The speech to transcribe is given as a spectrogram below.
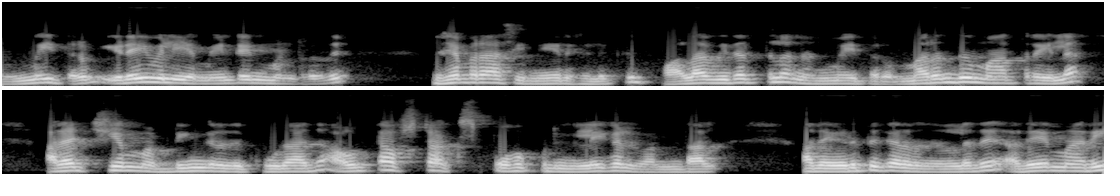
நன்மை தரும். இடைவெளியை மெயின்டைன் பண்றது ரிஷபராசி நேர்களுக்கு பல விதத்துல நன்மை தரும். மருந்து மாத்திரையில அலட்சியம் அப்படிங்கிறது கூடாது. அவுட் ஆஃப் ஸ்டாக்ஸ் போகக்கூடிய நிலைகள் வந்தால் அதை எடுத்துக்கிறது நல்லது. அதே மாதிரி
